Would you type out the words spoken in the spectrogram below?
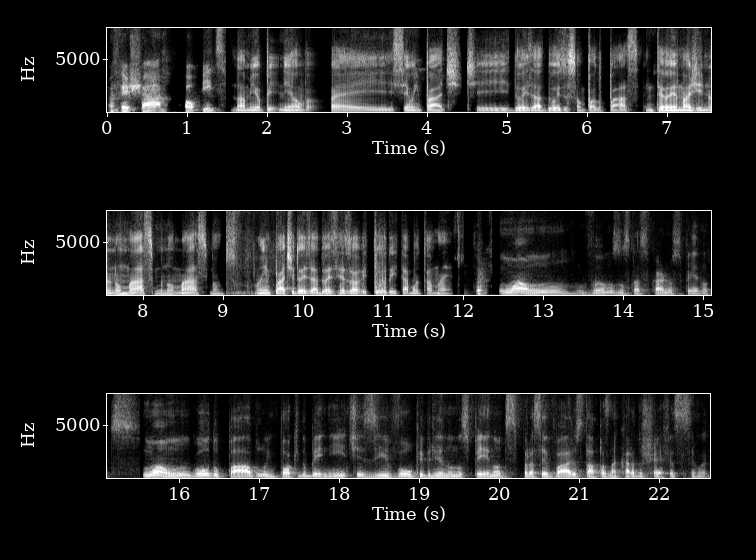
Para fechar, palpites? Na minha opinião, vai ser um empate. De 2 a 2 o São Paulo passa. Então eu imagino no máximo, no máximo, um empate 2 a 2 resolve tudo e tá bom tamanho. 1 um a 1, um, vamos nos classificar nos pênaltis. 1 um a 1, gol do Pablo em toque do Benítez e Volpe brilhando nos pênaltis para ser vários tapas na cara do chefe essa semana.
